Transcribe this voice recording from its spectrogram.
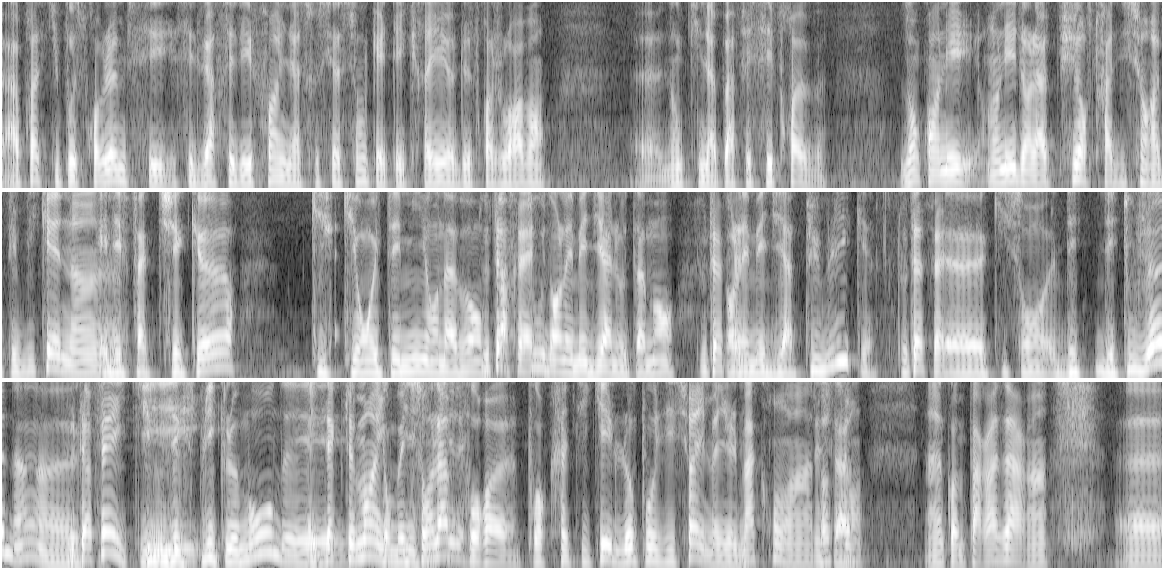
après, ce qui pose problème, c'est de verser des fonds à une association qui a été créée deux, trois jours avant, donc qui n'a pas fait ses preuves. Donc on est, on est dans la pure tradition républicaine. Hein. Et des fact-checkers qui, ont été mis en avant partout dans les médias, notamment dans les médias publics, Tout à fait. Euh, qui sont des, tout jeunes, hein, Tout à fait, qui, nous expliquent le monde. Et Exactement, qui, et qui sont là pour, euh, pour critiquer l'opposition à Emmanuel Macron, hein, attention. Hein, comme par hasard. Hein. Euh,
